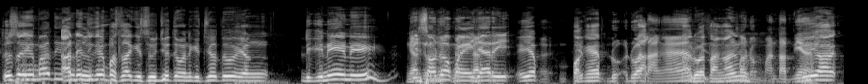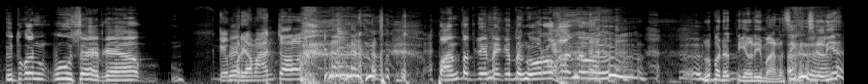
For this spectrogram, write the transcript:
Terus yang- ada juga yang pas lagi sujud zaman kecil tuh yang digini nih. Disodok pakai jari. Iya, pakai Dua, dua tangan. Dua tangan. Sodok pantatnya. Iya, itu kan buset kayak Kayak pria mancol. pantat kayak naik ke tenggorokan tuh. Lu pada tinggal di mana sih kecilnya?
